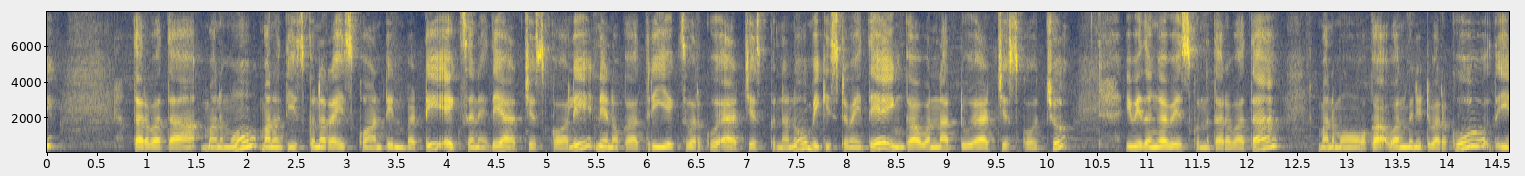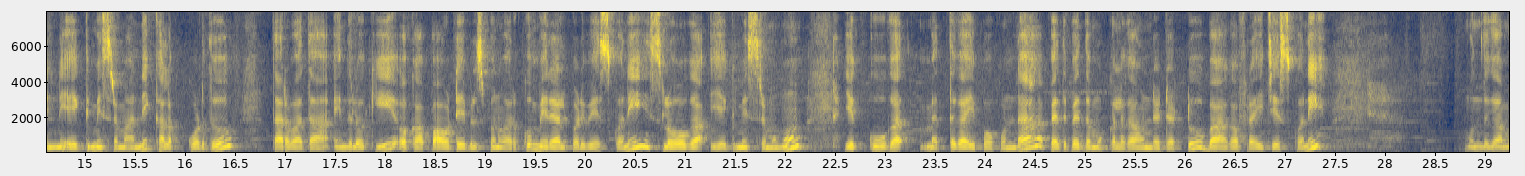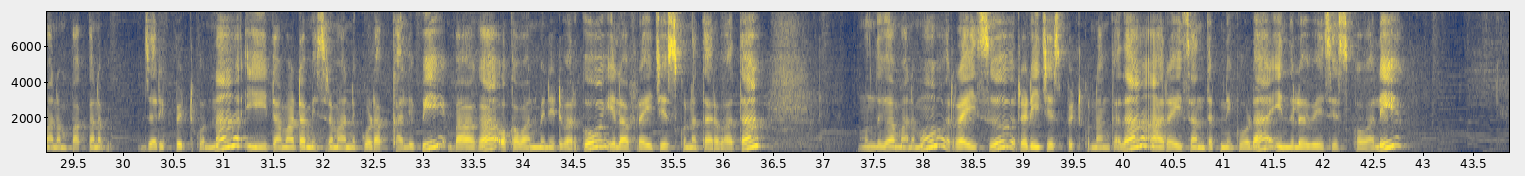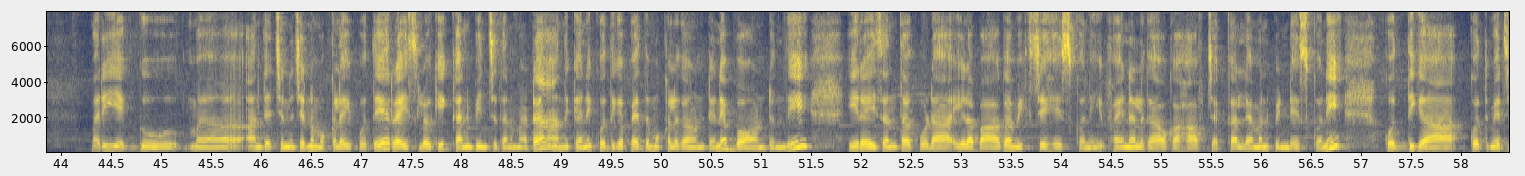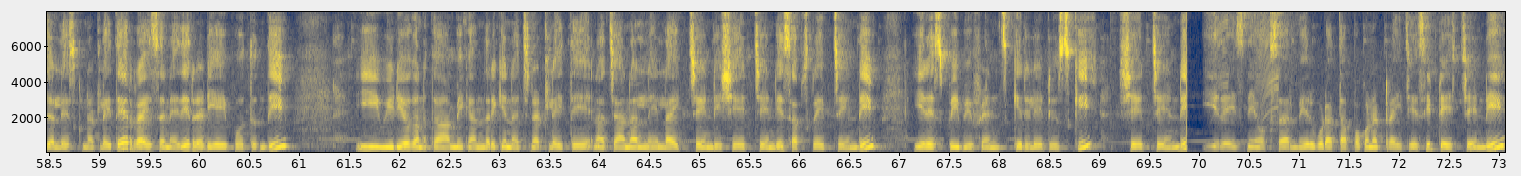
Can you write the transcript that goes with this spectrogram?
తర్వాత మనము మనం తీసుకున్న రైస్ క్వాంటిటీని బట్టి ఎగ్స్ అనేది యాడ్ చేసుకోవాలి. నేను ఒక త్రీ ఎగ్స్ వరకు యాడ్ చేసుకున్నాను. మీకు ఇష్టమైతే ఇంకా వన్ ఆర్ టూ యాడ్ చేసుకోవచ్చు. ఈ విధంగా వేసుకున్న తర్వాత మనము ఒక వన్ మినిట్ వరకు దీన్ని ఎగ్ మిశ్రమాన్ని కలపకూడదు. తర్వాత ఇందులోకి ఒక పావు టేబుల్ స్పూన్ వరకు మిరియాల పొడి వేసుకొని స్లోగా ఎగ్ మిశ్రమము ఎక్కువగా మెత్తగా అయిపోకుండా పెద్ద పెద్ద ముక్కలుగా ఉండేటట్టు బాగా ఫ్రై చేసుకొని ముందుగా మనం పక్కన జరిపి పెట్టుకున్న ఈ టమాటా మిశ్రమాన్ని కూడా కలిపి బాగా ఒక వన్ మినిట్ వరకు ఇలా ఫ్రై చేసుకున్న తర్వాత ముందుగా మనము రైస్ రెడీ చేసి పెట్టుకున్నాం కదా ఆ రైస్ అంతటిని కూడా ఇందులో వేసేసుకోవాలి. మరి ఎగ్గు అంతే చిన్న చిన్న ముక్కలు అయిపోతే రైస్లోకి కనిపించదనమాట. అందుకని కొద్దిగా పెద్ద ముక్కలుగా ఉంటేనే బాగుంటుంది. ఈ రైస్ అంతా కూడా ఇలా బాగా మిక్స్ చేసేసుకొని ఫైనల్గా ఒక హాఫ్ చెక్క లెమన్ పిండేసుకొని కొద్దిగా కొత్తిమీర జల్లేసుకున్నట్లయితే రైస్ అనేది రెడీ అయిపోతుంది. ఈ వీడియో కనుక మీకు అందరికీ నచ్చినట్లయితే నా ఛానల్ని లైక్ చేయండి షేర్ చేయండి సబ్స్క్రైబ్ చేయండి. ఈ రెసిపీ మీ ఫ్రెండ్స్కి రిలేటివ్స్కి షేర్ చేయండి. ఈ రైస్ని ఒకసారి మీరు కూడా తప్పకుండా ట్రై చేసి టేస్ట్ చేయండి.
